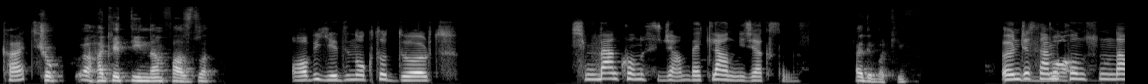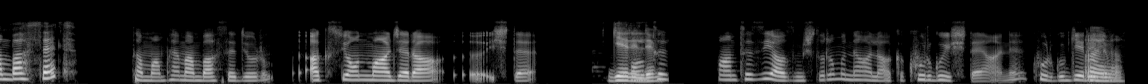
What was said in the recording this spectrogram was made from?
Kaç? Çok e, hak ettiğinden fazla. Abi 7.4. Şimdi ben konuşacağım. Bekle anlayacaksınız. Hadi bakayım. Önce sen bir Va- konusundan bahset. Tamam hemen bahsediyorum. Aksiyon, macera, e, işte Gerilim. fantezi, fantezi yazmışlar ama ne alaka? Kurgu işte yani. Kurgu, gerilim. Aynen.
